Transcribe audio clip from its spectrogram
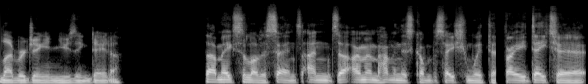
leveraging and using data. That makes a lot of sense. And uh, I remember having this conversation with a very data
